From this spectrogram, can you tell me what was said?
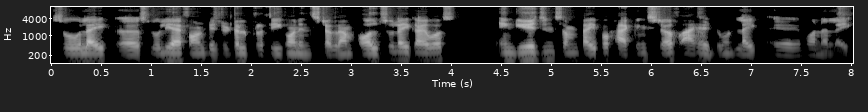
So like uh, slowly I found Digital Pratik on Instagram. Also like I was engaged in some type of hacking stuff. I don't like uh, wanna like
